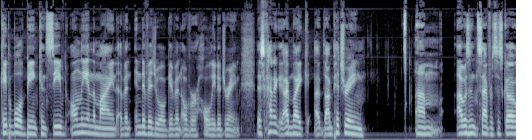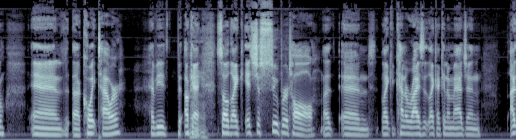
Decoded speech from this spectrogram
capable of being conceived only in the mind of an individual given over wholly to dream. This kind of, I'm like, I'm picturing, um, I was in San Francisco and uh, Coit Tower. Have you? Okay, so like it's just super tall, uh, and like it kind of rises. Like I can imagine. I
